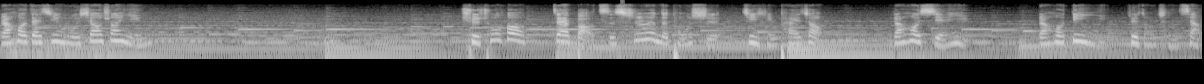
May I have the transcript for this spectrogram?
然后再进入硝酸银，取出后在保持湿润的同时进行拍照，然后显影，然后定影，最终成像。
